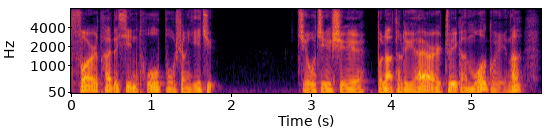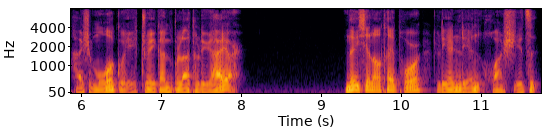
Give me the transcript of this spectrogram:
伏尔泰的信徒补上一句：“究竟是布拉特吕埃尔追赶魔鬼呢，还是魔鬼追赶布拉特吕埃尔？”那些老太婆连连划十字。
